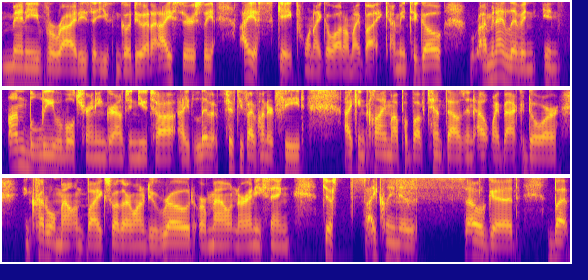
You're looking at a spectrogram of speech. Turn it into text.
many varieties that you can go do and I seriously I escape when I go out on my bike. I mean to go I mean I live in in unbelievable training grounds in Utah. I live at 5500 feet. I can climb up above 10,000 out my back door. Incredible mountain bikes, whether I want to do road or mountain or anything. Just cycling is so good. But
